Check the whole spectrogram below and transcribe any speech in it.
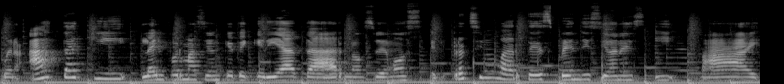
Bueno, hasta aquí la información que te quería dar. Nos vemos el próximo martes. Bendiciones y bye.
